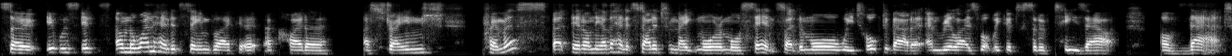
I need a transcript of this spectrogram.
So it was, it's on the one hand, it seemed like a, a quite a, a strange premise. But then on the other hand, it started to make more and more sense. Like the more we talked about it and realized what we could sort of tease out of that,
